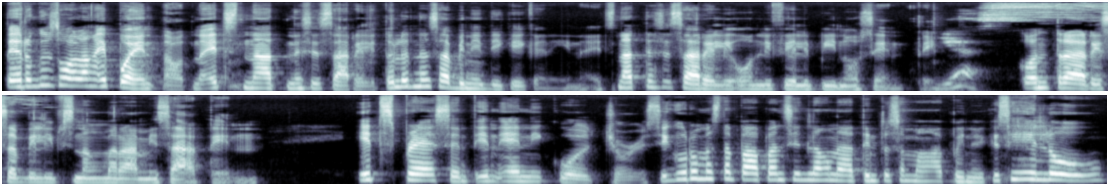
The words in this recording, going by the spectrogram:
Pero gusto ko lang i-point out na it's not necessarily, tulad na sabi ni DK kanina, it's not necessarily only Filipino-centric Yes. contrary sa beliefs ng marami sa atin. It's present in any culture. Siguro mas napapansin lang natin to sa mga Pinoy. Kasi hello,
